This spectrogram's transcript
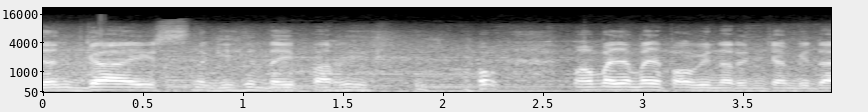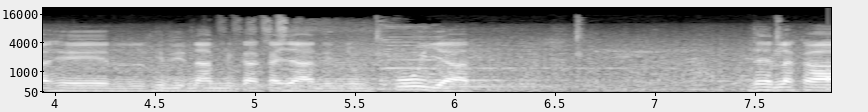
Ayan guys, naghihintay pa rin. Mamaya-maya pa uwi na rin kami dahil hindi namin kakayanin yung puyat. Dahil naka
